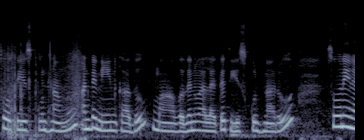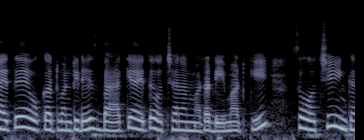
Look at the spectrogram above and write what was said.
సో తీసుకుంటున్నాము. అంటే నేను కాదు మా వదిన వాళ్ళు అయితే తీసుకుంటున్నారు. సో నేనైతే ఒక ట్వంటీ డేస్ బ్యాకే అయితే వచ్చానమాట డీమార్ట్కి. సో వచ్చి ఇంకా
